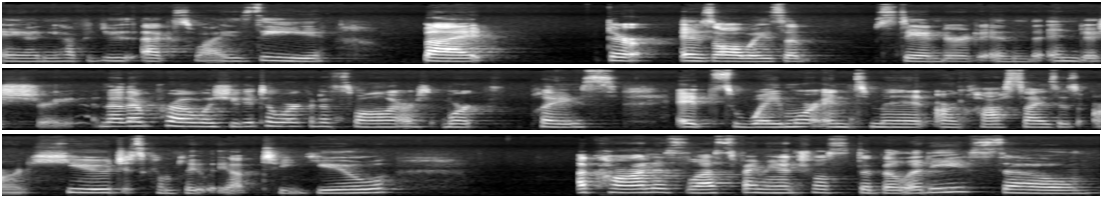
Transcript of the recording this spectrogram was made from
and you have to do X, Y, Z, but there is always a standard in the industry. Another pro was you get to work in a smaller workplace. It's way more intimate. Our class sizes aren't huge. It's completely up to you. A con is less financial stability, so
